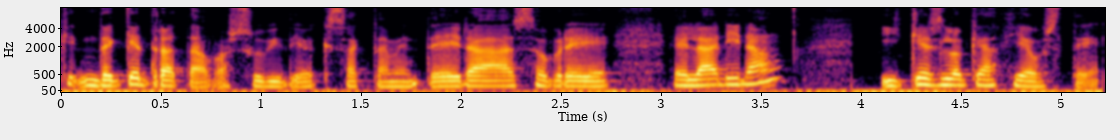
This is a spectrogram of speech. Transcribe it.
de qué trataba su vídeo exactamente? ¿Era sobre el Arirán? ¿Y qué es lo que hacía usted?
